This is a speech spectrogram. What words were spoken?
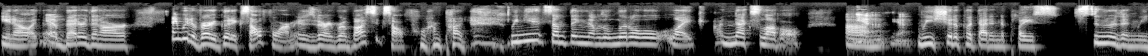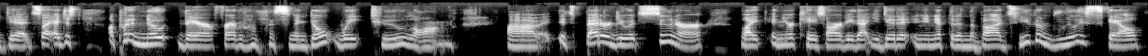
you know, yeah. better than our. I think we had a very good Excel form. It was a very robust Excel form, but we needed something that was a little like next level. Um, yeah, yeah. We should have put that into place sooner than we did. So I, I just I'll put a note there for everyone listening. Don't wait too long. Uh, it's better do it sooner like in your case, Arvi, that you did it and you nipped it in the bud. So you can really scale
